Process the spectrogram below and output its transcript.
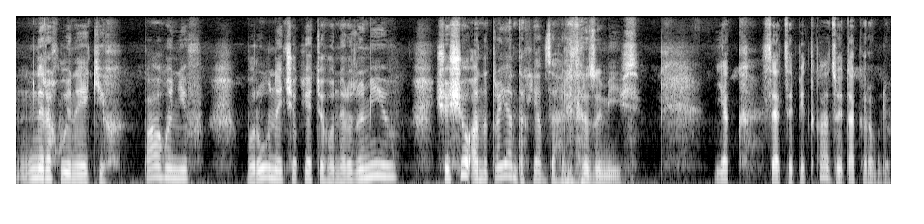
не рахую ніяких пагонів, буруничок, я цього не розумію. Що що, а на трояндах я взагалі не розуміюсь. Як все це підказує, так і роблю.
